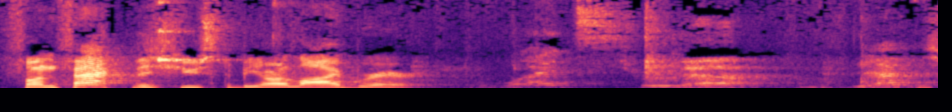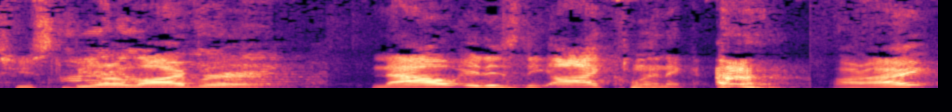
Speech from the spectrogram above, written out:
Fun fact this used to be our library. What? True that. This used to be our library. Now it is the eye clinic. all right?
